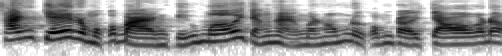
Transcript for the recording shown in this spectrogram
sáng chế ra một cái bàn kiểu mới chẳng hạn mình không được ông trời cho cái đó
